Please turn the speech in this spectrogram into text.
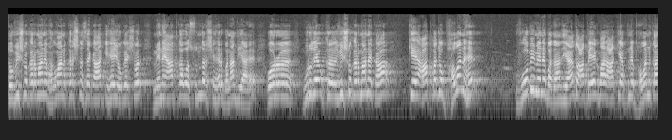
तो विश्वकर्मा ने भगवान कृष्ण से कहा कि, हे योगेश्वर, मैंने आपका वो सुंदर शहर बना दिया है। और गुरुदेव विश्वकर्मा ने कहा कि, आपका जो भवन है, वो भी मैंने बता दिया है। तो आप एक बार आके अपने भवन का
